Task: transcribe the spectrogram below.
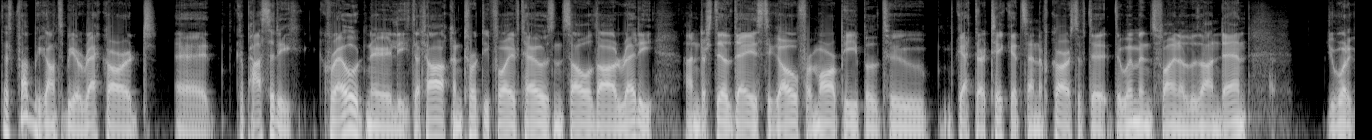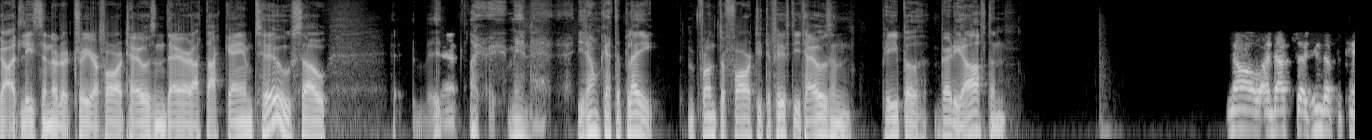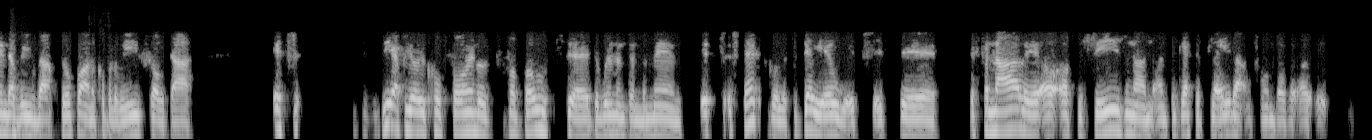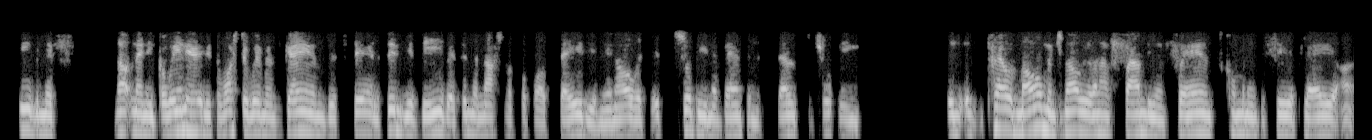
There's probably going to be a record uh, capacity crowd nearly. They're talking 35,000 sold already, and there's still days to go for more people to get their tickets. And of course, if the, the women's final was on then, you would have got at least another three or four thousand there at that game too. So, it, yeah. I, I, mean, you don't get to play in front of forty to fifty thousand people very often. No, and that's I think that's the thing that we wrapped up on a couple of weeks ago. That it's the FAI Cup finals for both uh, the women's and the men's. It's a spectacle. It's a day out. It's it's the the finale of, of the season, and, and to get to play that in front of it, even if not many go in here to watch the women's games. It's still it's in the Aviva, it's in the National Football Stadium. You know, it, it should be an event in itself. It should be a, proud moment. You know, we're gonna have family and friends coming in to see a play on,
